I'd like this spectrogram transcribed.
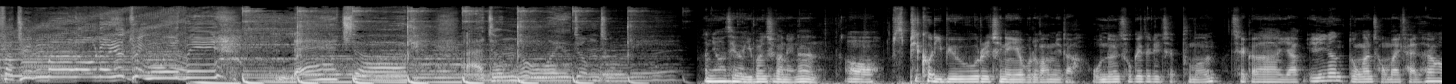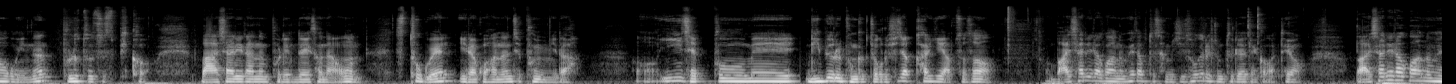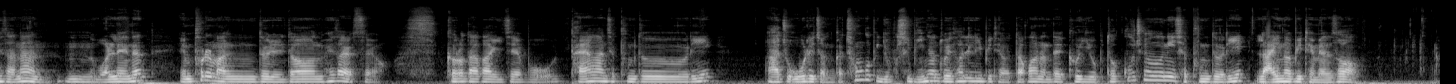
If I dream alone or you dream with me Let's talk I don't know why you come to me 안녕하세요. 이번 시간에는 어, 스피커 리뷰를 진행해 보려고 합니다. 오늘 소개드릴 제품은 제가 약 1년 동안 정말 잘 사용하고 있는 블루투스 스피커 마샬이라는 브랜드에서 나온 스톡웰이라고 하는 제품입니다. 어, 이 제품의 리뷰를 본격적으로 시작하기에 앞서서 마샬이라고 하는 회사부터 잠시 소개를 좀 드려야 될 것 같아요. 마샬이라고 하는 회사는 음, 원래는 앰프를 만들던 회사였어요. 그러다가 이제 뭐 다양한 제품들이 아주 오래전, 그러니까 1962년도에 설립이 되었다고 하는데 그 이후부터 꾸준히 제품들이 라인업이 되면서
